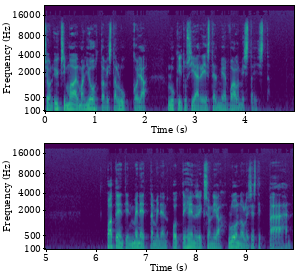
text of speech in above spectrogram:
Se on yksi maailman johtavista lukkoja lukitusjärjestelmien valmistajista. Patentin menettäminen otti Henrikssonia luonnollisesti päähän.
